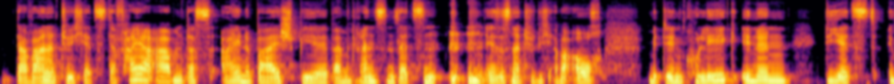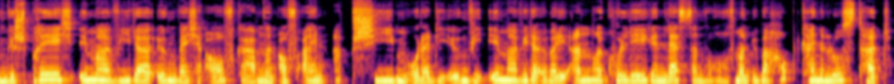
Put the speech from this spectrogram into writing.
Da war natürlich jetzt der Feierabend das eine Beispiel. Beim Grenzen setzen ist es natürlich aber auch mit den KollegInnen, die jetzt im Gespräch immer wieder irgendwelche Aufgaben dann auf einen abschieben oder die irgendwie immer wieder über die andere Kollegin lästern, worauf man überhaupt keine Lust hat.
